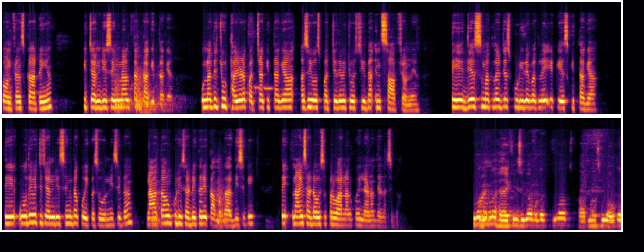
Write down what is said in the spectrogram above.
ਕਾਨਫਰੰਸ ਕਰ ਰਹੀ ਹਾਂ ਕਿ ਚਰਨਜੀਤ ਸਿੰਘ ਨਾਲ ਧੱਕਾ ਕੀਤਾ ਗਿਆ। ਉਹਨਾਂ ਤੇ ਝੂਠਾ ਜਿਹੜਾ ਪਰਚਾ ਕੀਤਾ ਗਿਆ, ਅਸੀਂ ਉਸ ਪਰਚੇ ਦੇ ਵਿੱਚ ਉਸ ਚੀਜ਼ ਦਾ ਇਨਸਾਫ ਚਾਹੁੰਦੇ ਹਾਂ ਤੇ ਜਿਸ ਮਤਲਬ ਜਿਸ ਕੁੜੀ ਦੇ ਬਦਲੇ ਇਹ ਕੇਸ ਕੀਤਾ ਗਿਆ, ਤੇ ਉਹਦੇ ਵਿੱਚ ਚਰਨਜੀਤ ਸਿੰਘ ਦਾ ਕੋਈ ਕਸੂਰ ਨਹੀਂ ਸੀਗਾ। ਨਾ ਤਾਂ ਉਹ ਕੁੜੀ ਸਾਡੇ ਘਰੇ ਕੰਮ ਕਰਦੀ ਸੀਗੀ ਤੇ ਨਾ ਹੀ ਸਾਡਾ ਉਸ ਪਰਿਵਾਰ ਨਾਲ ਕੋਈ ਲੈਣਾ ਦੇਣਾ ਸੀਗਾ। ਪੂਰਾ ਮਾਮਲਾ ਹੈ ਕੀ ਸੀਗਾ? ਮਤਲਬ ਪੂਰਾ ਸਥਾਪਨਾ ਸਮਝਾਓ ਕਿ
